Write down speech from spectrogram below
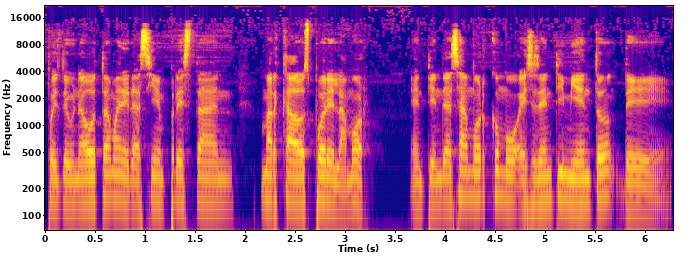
pues de una u otra manera siempre están marcados por el amor. Entiende ese amor como ese sentimiento de,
